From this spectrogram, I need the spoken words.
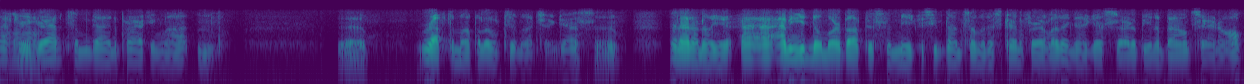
after Mm. he grabbed some guy in a parking lot and uh, roughed him up a little too much, I guess. Uh, and I don't know you. I, I mean, you'd know more about this than me because you've done some of this kind of for a living, I guess, sort of being a bouncer and all.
